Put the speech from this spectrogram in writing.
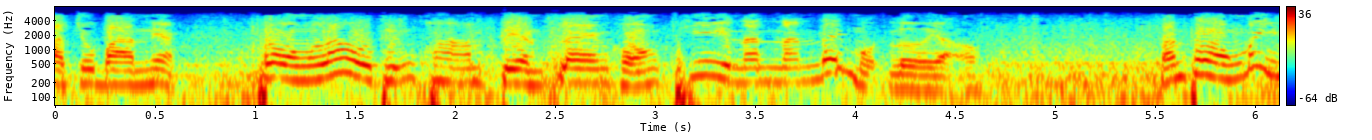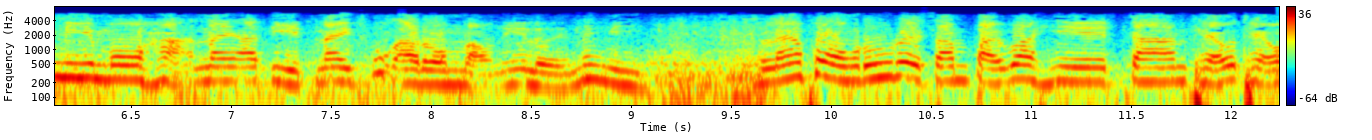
ปัจจุบันเนี่ย พระองค์เล่าถึงความเปลี่ยนแปลงของที่นั้น ๆ ได้หมดเลยอะสันพระองค์ไม่มีโมหะในอดีตในทุกอารมณ์เหล่านี้เลยไม่มี แล้วพระองค์รู้ด้วยซ้ำไปว่าเหตุการณ์แถวแถว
